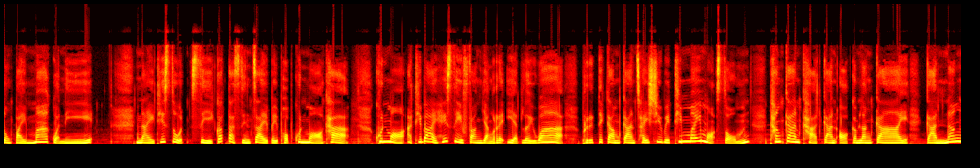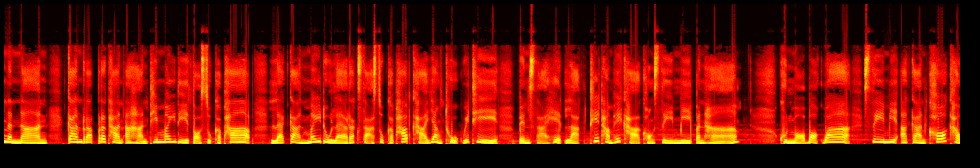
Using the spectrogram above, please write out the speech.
ลงไปมากกว่านี้ ในที่สุดซีก็ตัดสินใจไปพบคุณหมอค่ะ คุณหมออธิบายให้ซีฟังอย่างละเอียดเลยว่า พฤติกรรมการใช้ชีวิตที่ไม่เหมาะสม ทั้งการขาดการออกกำลังกาย การนั่งนานๆ การรับประทานอาหารที่ไม่ดีต่อสุขภาพ และการไม่ดูแลรักษาสุขภาพขาอย่างถูกวิธี เป็นสาเหตุหลักที่ทำให้ขาของซีมีปัญหา คุณหมอบอกว่าซีมีอาการข้อเข่า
